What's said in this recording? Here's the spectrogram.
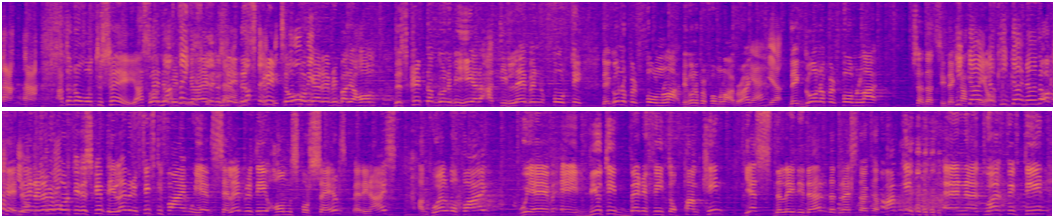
I don't know what to say. I said nothing everything is I have good to now. say. The Nothing. script, It's don't all been- forget everybody at home. The script I'm going to be here at 11.40. They're going to perform live. They're going to perform live, right? Yeah. Yeah. They're going to perform live. So that's it. They keep cut going. me No, off. keep going. No, not Okay, cutting you then off. It's 11.40 the script. 11.55 we have celebrity homes for sales. Very nice. At 12.05 we have a beauty benefit of pumpkin. Yes, the lady there, the dressed like a pumpkin. and uh, 12.15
